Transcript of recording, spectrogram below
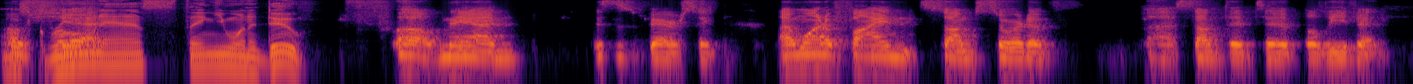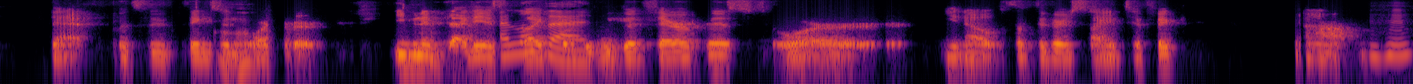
oh Most grown ass thing you want to do. Oh man, this is embarrassing. I want to find some sort of uh, something to believe in that puts the things in Uh-huh. order, even if that is like that. a really good therapist or you know something very scientific. Um, mhm.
